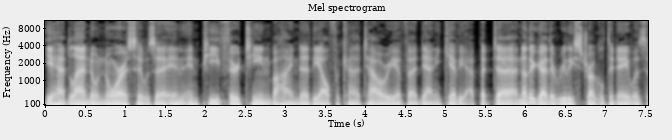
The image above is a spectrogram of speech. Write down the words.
you had Lando Norris. It was uh, in, in P13 behind uh, the AlphaTauri of uh, Danny Kvyat. But another guy that really struggled today was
